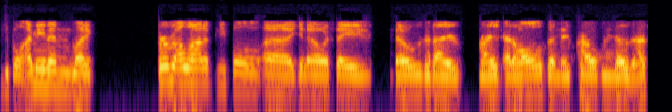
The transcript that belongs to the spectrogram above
people. I mean, and like for a lot of people, uh, you know, if they know that I write at all, then they probably know that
